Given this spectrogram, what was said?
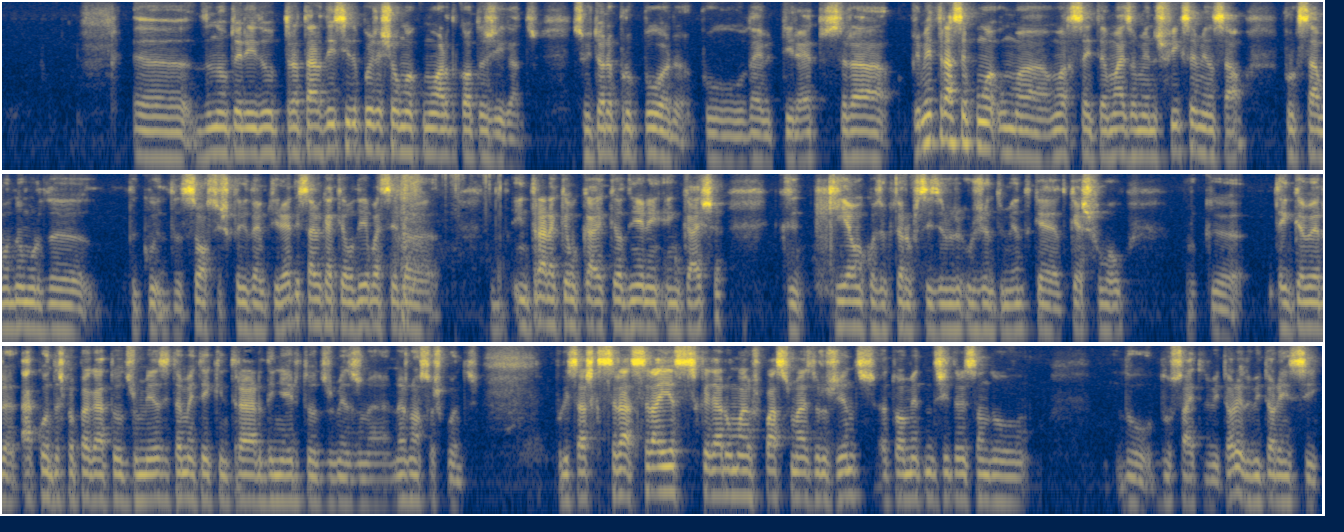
uh, de não ter ido tratar disso e depois deixou um acumular de cotas gigantes. Se o Vitória propor o débito direto, será. Primeiro terá sempre uma, uma, uma, receita mais ou menos fixa mensal, porque sabe o número de, de, de sócios que têm o débito direto e sabe que aquele dia vai ser a, entrar aquele, aquele dinheiro em, em caixa, que, que, é uma coisa que o Vitória precisa urgentemente, que é de cash flow, porque tem que haver, há contas para pagar todos os meses e também tem que entrar dinheiro todos os meses na, nas nossas contas. Por isso acho que será, será esse, se calhar, um dos passos mais urgentes atualmente na digitalização do, do, do site do Vitória, do Vitória em si.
